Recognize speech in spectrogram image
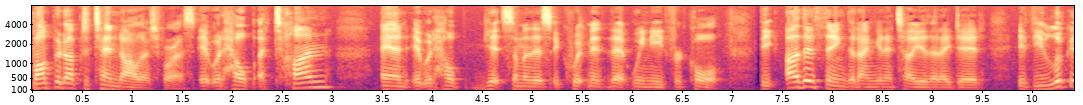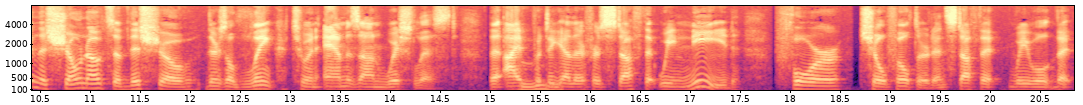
Bump it up to ten dollars for us. It would help a ton, and it would help get some of this equipment that we need for Cole. The other thing that I'm going to tell you that I did, if you look in the show notes of this show, there's a link to an Amazon wish list that I've put together for stuff that we need for chill filtered and stuff that we will that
